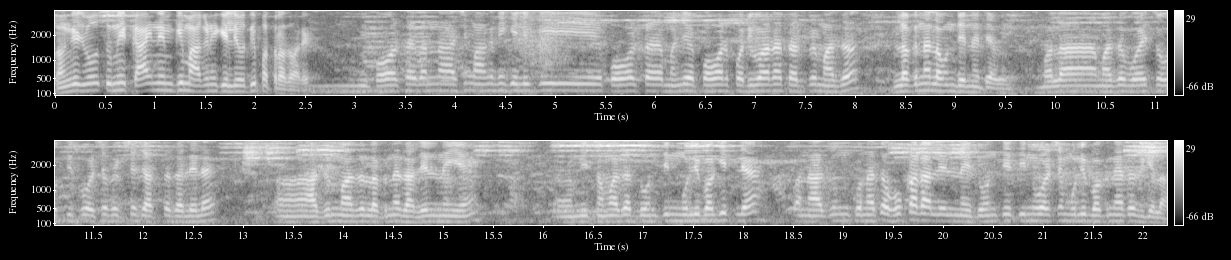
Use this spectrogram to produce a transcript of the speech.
मंगेश भाऊ तुम्ही काय नेमकी मागणी केली होती पत्राद्वारे? मी पवार साहेबांना अशी मागणी केली की पवार साहेब म्हणजे पवार परिवारातर्फे माझं लग्न लावून देण्यात यावे. मला माझं वय चौतीस वर्षापेक्षा जास्त झालेलं आहे. अजून माझं लग्न झालेलं नाही आहे. मी समाजात दोन तीन मुली बघितल्या पण अजून कोणाचा होकार आलेला नाही. दोन ते तीन वर्ष मुली बघण्यातच गेला.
